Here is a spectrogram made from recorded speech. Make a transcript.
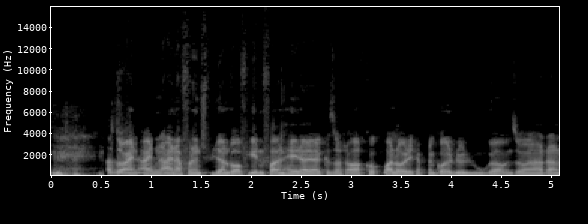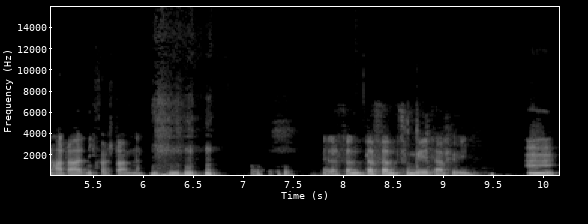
Also ein, ein, einer von den Spielern war auf jeden Fall ein Hater, der hat gesagt, ach guck mal Leute, ich habe eine goldene Luga und so, und hat, dann hat er halt nicht verstanden. Ja, das dann, das dann zu Meta für ihn. Mhm.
